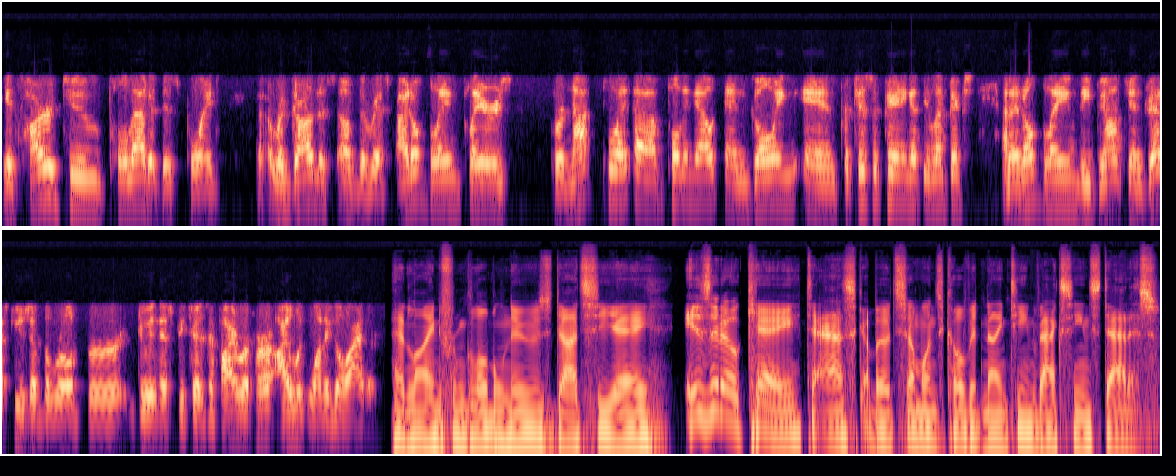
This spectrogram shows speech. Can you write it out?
It's hard to pull out at this point, uh, regardless of the risk. I don't blame players for not play, uh, pulling out and going and participating at the Olympics. And I don't blame the Bianca Andreescu's of the world for doing this because if I were her, I wouldn't want to go either. Headline from globalnews.ca Is it okay to ask about someone's COVID 19 vaccine status?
